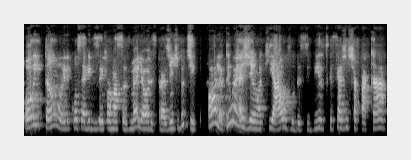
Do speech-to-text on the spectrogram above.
Ou então ele consegue dizer informações melhores para a gente do tipo: olha, tem uma região aqui alvo desse vírus que se a gente atacar,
